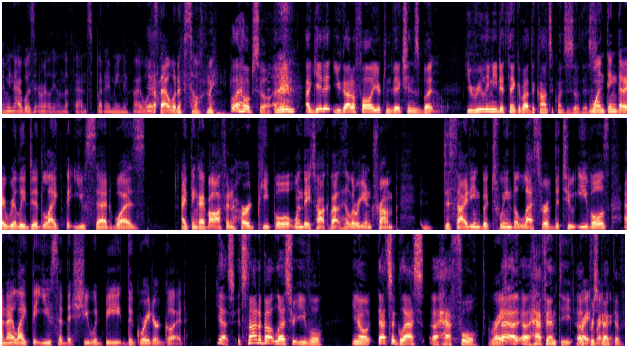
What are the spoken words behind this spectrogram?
I mean, I wasn't really on the fence, but I mean, if I was, Yeah. that would have sold me. Well, I hope so. I mean, I get it. You got to follow your convictions, but No. you really need to think about the consequences of this. One thing that I really did like that you said was I think I've often heard people when they talk about Hillary and Trump deciding between the lesser of the two evils. And I like that you said that she would be the greater good. Yes, it's not about lesser evil. You know, that's a glass uh, half full, Right. uh, uh, half empty uh, Right, right, perspective.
